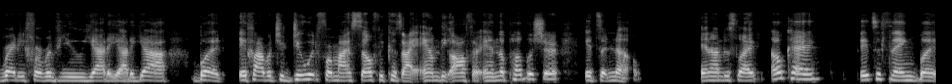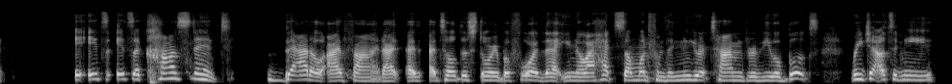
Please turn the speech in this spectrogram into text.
ready for review, yada, yada, yada. But if I were to do it for myself because I am the author and the publisher, it's a no. And I'm just like, okay, it's a thing, but it's it's a constant battle I find. I, I, I told this story before that, you know, I had someone from the New York Times review of books reach out to me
